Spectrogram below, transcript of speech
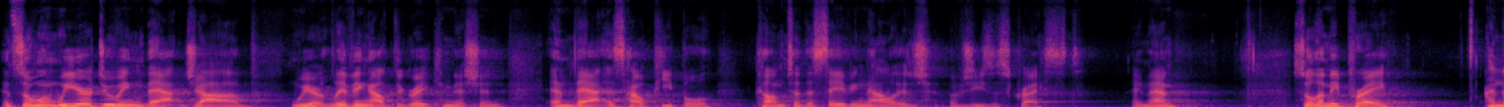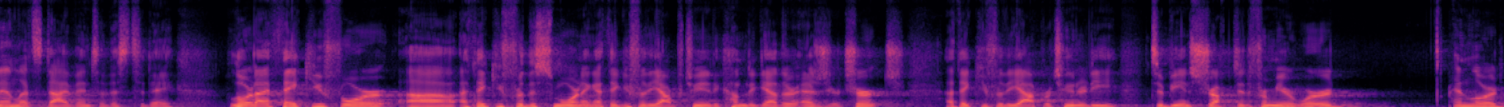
And so when we are doing that job, we are living out the Great Commission, and that is how people come to the saving knowledge of Jesus Christ. Amen? So let me pray, and then let's dive into this today. Lord, I thank you for uh, I thank you for this morning. I thank you for the opportunity to come together as your church. I thank you for the opportunity to be instructed from your word. And Lord,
